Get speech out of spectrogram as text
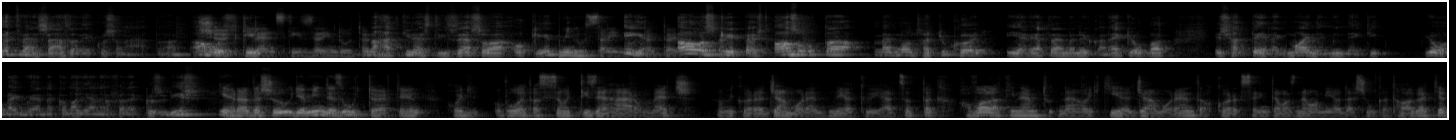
50%-osan álltak, ahhoz, Sőt, 9-10-zel indultak. na hát 9-10-zel, szóval oké, okay. Minusszal indultak igen, ahhoz képest azóta megmondhatjuk, hogy ilyen értelemben ők a legjobbak, és hát tényleg majdnem mindenkit jól megvernek a nagy ellenfelek közül is. Igen, ráadásul ugye mindez úgy történt, hogy volt azt hiszem, hogy 13 meccs, amikor a Jamorant nélkül játszottak. Ha valaki nem tudná, hogy ki a Jamorant, akkor szerintem az nem a mi adásunkat hallgatja,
